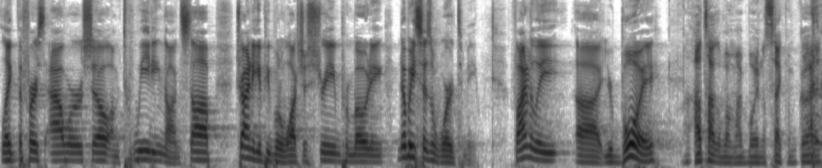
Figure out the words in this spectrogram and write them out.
like the first hour or so. I'm tweeting nonstop, trying to get people to watch a stream, promoting. Nobody says a word to me. Finally, uh, your boy, I'll talk about my boy in a second. Go ahead.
